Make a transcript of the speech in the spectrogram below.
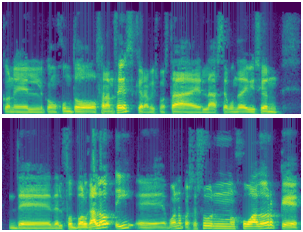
con el conjunto francés, que ahora mismo está en la segunda división de, del fútbol galo. Y eh, bueno, pues es un jugador que,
